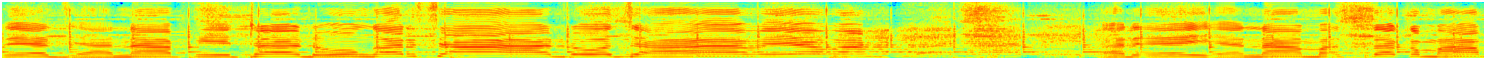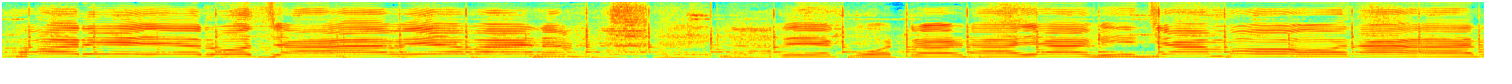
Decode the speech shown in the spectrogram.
રે જેના પીઠ ડુંગર સાડો જાવે વા અરે એના મસ્તકમાં ફરે રોજાવે વાણ રે કોટડાયા વિજા મોરાર.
